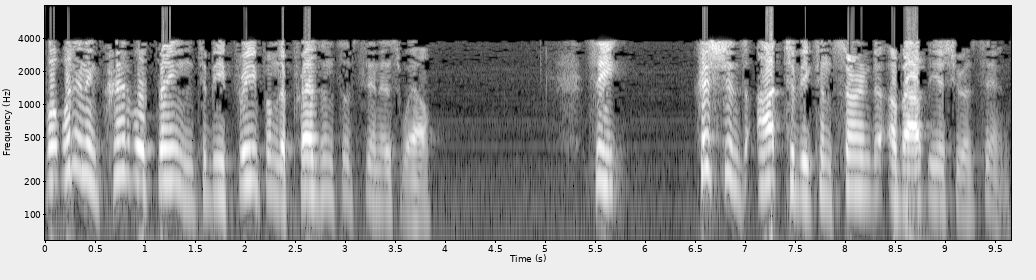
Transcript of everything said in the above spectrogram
But what an incredible thing to be free from the presence of sin as well. See, Christians ought to be concerned about the issue of sin.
